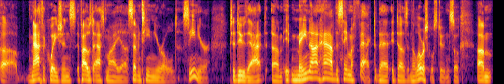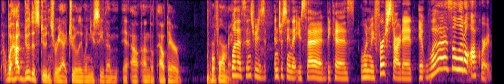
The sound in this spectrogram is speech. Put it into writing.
uh, math equations. If I was to ask my seventeen year old senior to do that, um, it may not have the same effect that it does in the lower school students. So, um, wh- how do the students react, Julie, when you see them out on the, out there performing? Well, that's inter- interesting that you said because when we first started, it was a little awkward.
